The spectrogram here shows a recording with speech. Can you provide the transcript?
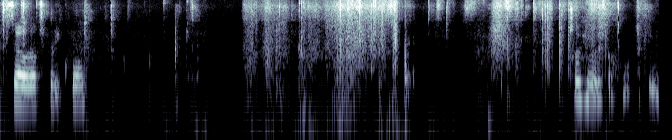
So that's pretty cool. So here's the whole thing.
